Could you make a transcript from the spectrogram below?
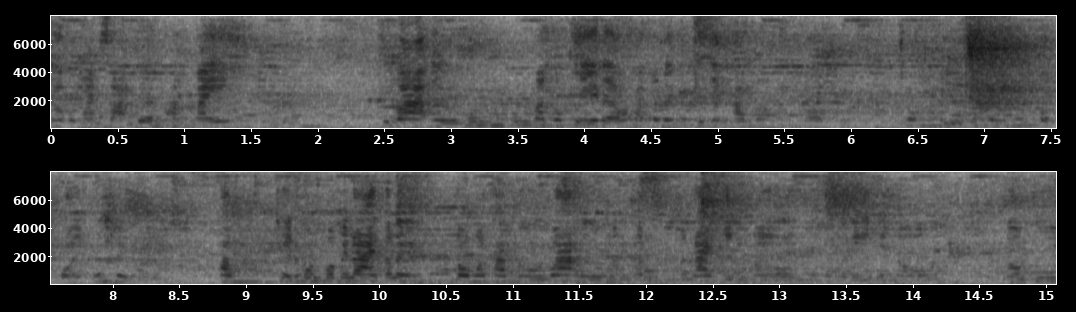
ก็ประมาณสามเดือนผ่านไปคิดว่าเออหุ้นหุ้นมันโอเคแล้วค่ะ ก็เลยไม่คิดจะทำอะค่ะก็ช่วงมีอยู่ช่วงนึงหุ้นตกบ่อยก็เลยทำเทรดหุ้นก็ไม่ได้ก็เลยลองมาทำดูว่าเออมันมันมันได้จริงไหม น้องที่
